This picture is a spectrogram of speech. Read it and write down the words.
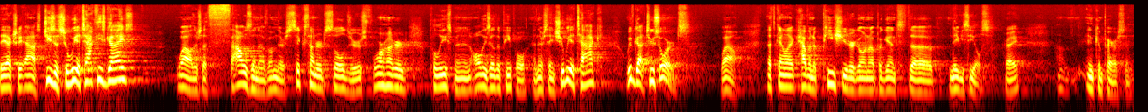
they actually asked, Jesus, should we attack these guys? Wow, there's a thousand of them. There's 600 soldiers, 400 policemen, and all these other people. And they're saying, Should we attack? We've got two swords. Wow. That's kind of like having a pea shooter going up against the Navy SEALs, right? Um, in comparison.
